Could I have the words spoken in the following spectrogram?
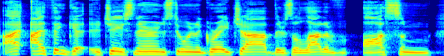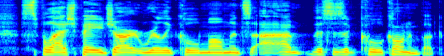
I, I think uh, Jason Aaron's doing a great job. There's a lot of awesome splash page art, really cool moments. I, I'm, this is a cool Conan book.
